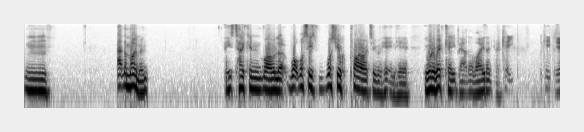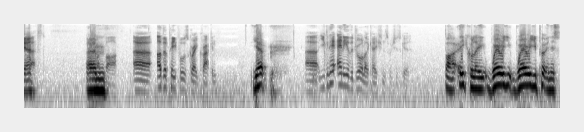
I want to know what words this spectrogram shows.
mm, at the moment, he's taken. Well, look, what, what's his? What's your priority with hitting here? You want a red keep out of the way, don't you? The keep. The keep is Yeah. the best. Um, far. Uh, other people's Great Kraken. yep. Uh, you can hit any of the draw locations, which is good. But equally, where are you? Where are you putting this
